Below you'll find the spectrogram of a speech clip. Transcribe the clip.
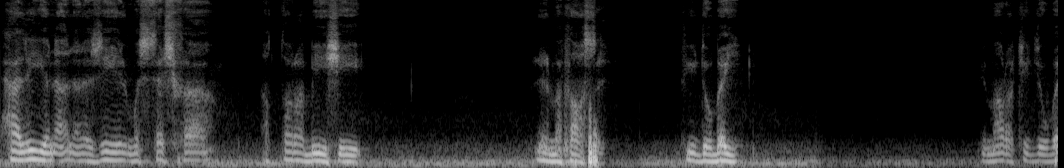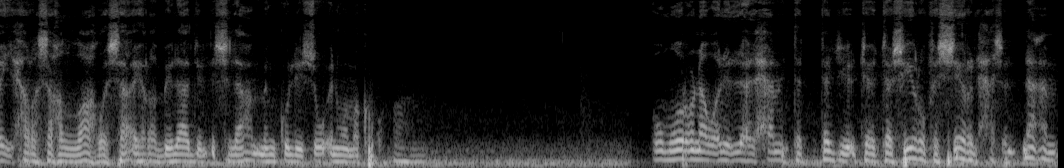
حاليا أنا نزيل مستشفى الطرابيشي للمفاصل في دبي. إمارة دبي حرسها الله وسائر بلاد الإسلام من كل سوء ومكروه. أمورنا ولله الحمد تسير في السير الحسن. نعم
